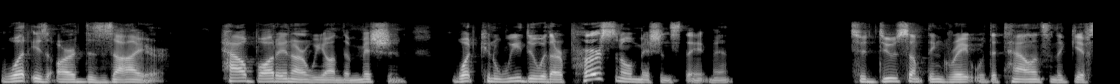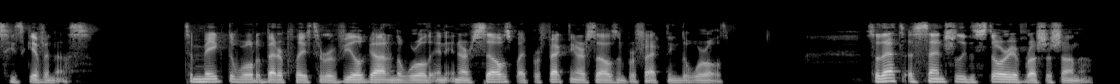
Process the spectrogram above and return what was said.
What is our desire? How bought in are we on the mission? What can we do with our personal mission statement to do something great with the talents and the gifts He's given us? To make the world a better place, to reveal God in the world and in ourselves by perfecting ourselves and perfecting the world. So that's essentially the story of Rosh Hashanah.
